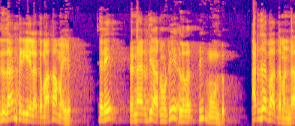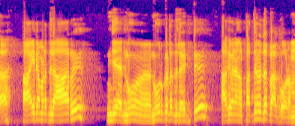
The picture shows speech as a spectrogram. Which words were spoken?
இதுதான் பெரிய இலக்கமாக அமையும். சரி ரெண்டாயிரத்தி அறுநூற்றி எழுபத்தி மூன்று. அடுத்த பார்த்தோம்டா ஆயிரம் இடத்துல ஆறு இங்கே நூ நூறு கடத்தில் எட்டு. ஆகவே நாங்கள் பத்திரத்தை பார்க்கணும்.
